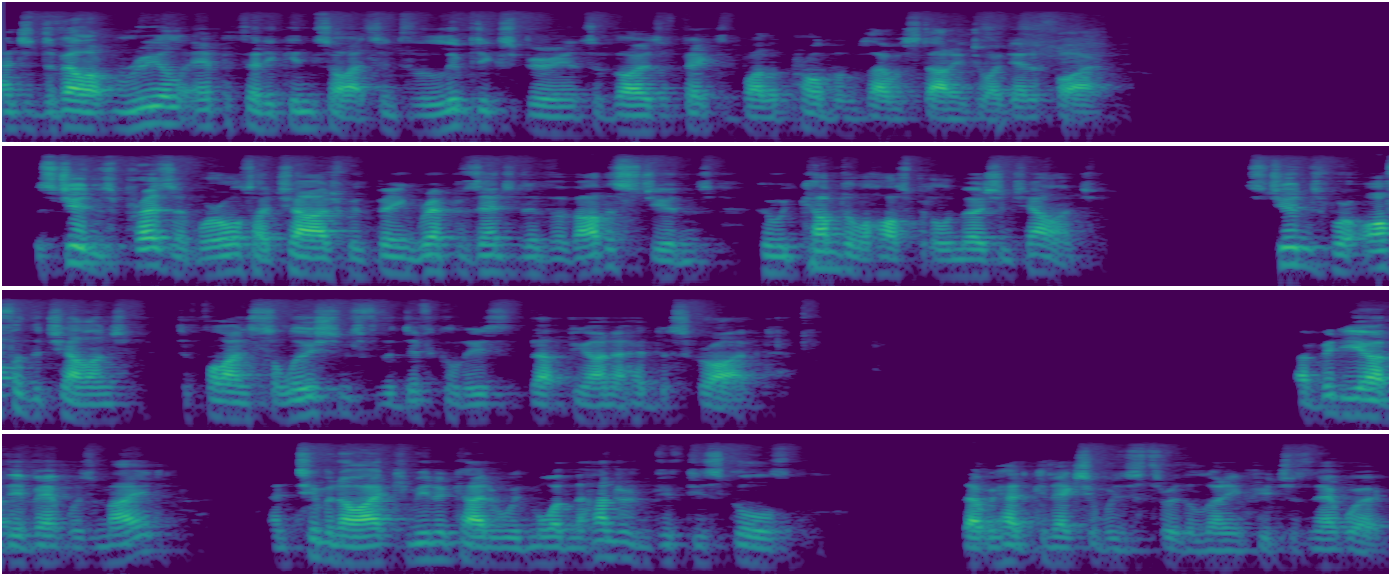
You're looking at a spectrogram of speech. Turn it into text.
and to develop real empathetic insights into the lived experience of those affected by the problems they were starting to identify. The students present were also charged with being representative of other students who would come to the hospital immersion challenge. Students were offered the challenge to find solutions for the difficulties that Fiona had described. A video of the event was made, and Tim and I communicated with more than 150 schools that we had connection with through the Learning Futures Network.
